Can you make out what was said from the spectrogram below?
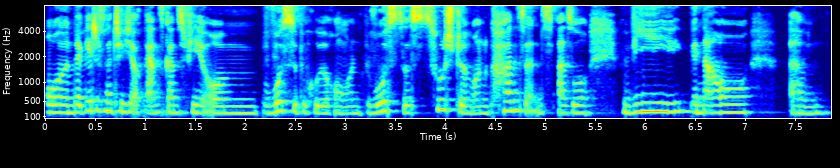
Und da geht es natürlich auch ganz, ganz viel um bewusste Berührung und bewusstes Zustimmen und Konsens. Also wie genau ähm,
